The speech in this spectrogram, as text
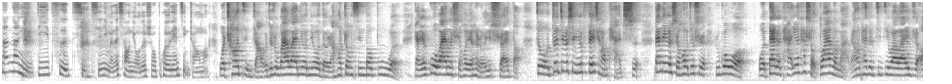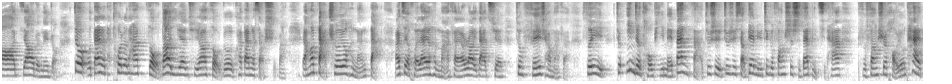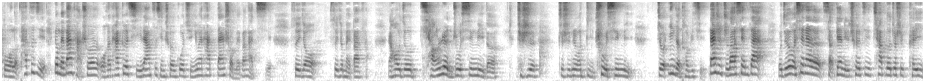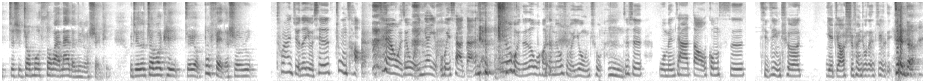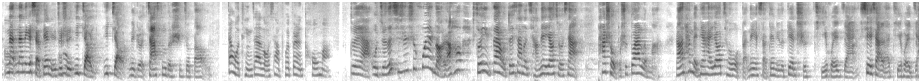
那那你第一次骑 骑你们的小牛的时候，不会有点紧张吗？我超紧张，我就是歪歪扭扭的，然后重心都不稳，感觉过弯的时候也很容易摔倒。就我对这个事情就非常排斥。但那个时候就是，如果我我带着它，因为它手断了嘛，然后它就唧唧歪歪一直嗷嗷叫的那种，就我带着它拖着它走到医院去，要走个快半个小时吧，然后打车又很难打，而且回来也很麻烦，要绕一大圈，就非常麻烦。所以就硬着头皮没办法，就是就是小电驴这个方式实在比其他方式好用太多了。他自己又没办法说，我和他各骑一辆自行车过去，因为他单手没办法骑，所以就所以就没办法，然后就强忍住心里的，就是就是那种抵触心理，就硬着头皮骑。但是直到现在，我觉得我现在的小电驴车技差不多就是可以就是周末送外卖的那种水平。我觉得周末可以就有不菲的收入。突然觉得有些种草，虽然我觉得我应该也不会下单，因为我觉得我好像没有什么用处。嗯，就是我们家到公司骑自行车也只要十分钟的距离。真的，那那那个小电驴就是一脚一脚那个加速的事就到了。但我停在楼下不会被人偷吗？对呀，我觉得其实是会的。然后，所以在我对象的强烈要求下，他手不是断了吗？然后他每天还要求我把那个小电驴的电池提回家，卸下来提回家，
